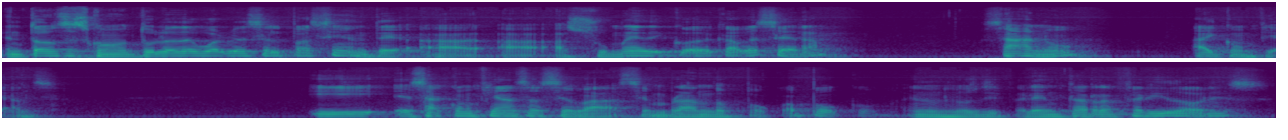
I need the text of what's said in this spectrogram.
Entonces, cuando tú le devuelves el paciente a su médico de cabecera, sano, hay confianza. Y esa confianza se va sembrando poco a poco en los diferentes referidores.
